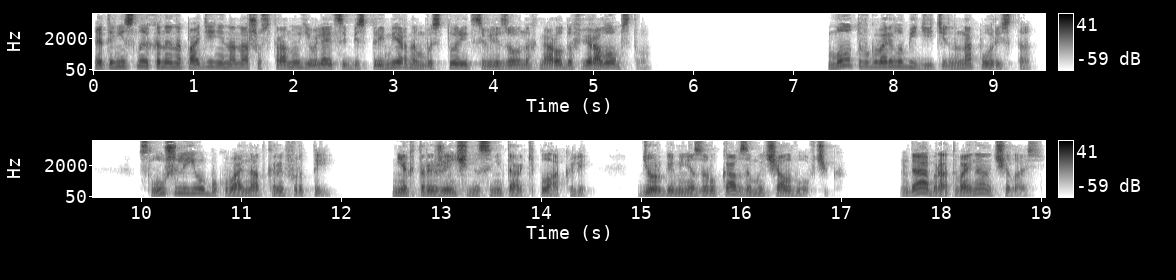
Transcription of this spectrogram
Это неслыханное нападение на нашу страну является беспримерным в истории цивилизованных народов вероломством. Молотов говорил убедительно, напористо. Слушали его, буквально открыв рты. Некоторые женщины-санитарки плакали. Дергая меня за рукав, замычал Вовчик. Да, брат, война началась.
